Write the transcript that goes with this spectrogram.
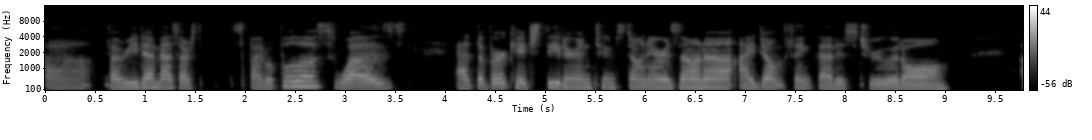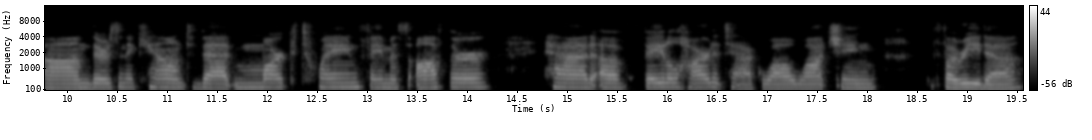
uh, Farida Mazar Spyropoulos was at the Birdcage Theater in Tombstone, Arizona. I don't think that is true at all. Um, there's an account that Mark Twain, famous author, had a fatal heart attack while watching Farida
